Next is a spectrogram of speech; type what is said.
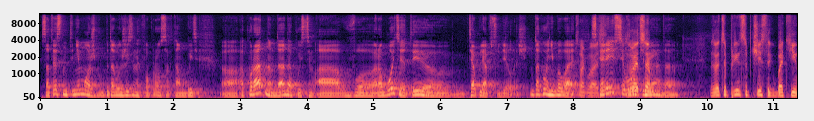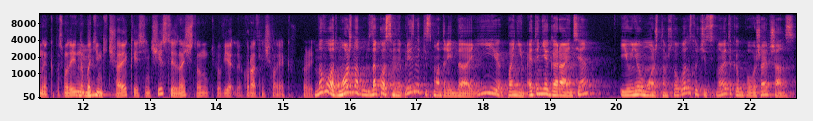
Соответственно, ты не можешь в бытовых жизненных вопросах там быть э, аккуратным, да, допустим, а в работе ты э, тяп-ляп все делаешь. Ну, такого не бывает. Согласен. Скорее всего, Называется... у тебя, да. называется принцип чистых ботинок. Посмотри mm-hmm. на ботинки человека, если он чистый, значит, он типа, аккуратный человек. Ну вот, можно за косвенные признаки смотреть, да, и по ним. Это не гарантия, и у него может там что угодно случиться, но это как бы повышает шанс.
